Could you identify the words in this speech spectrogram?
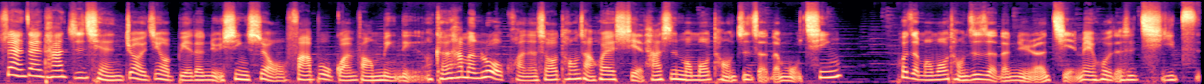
虽然在他之前就已经有别的女性是有发布官方命令了，可是他们落款的时候通常会写她是某某统治者的母亲，或者某某统治者的女儿、姐妹，或者是妻子。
